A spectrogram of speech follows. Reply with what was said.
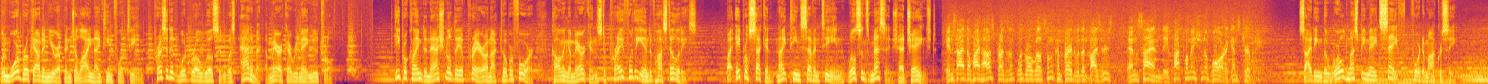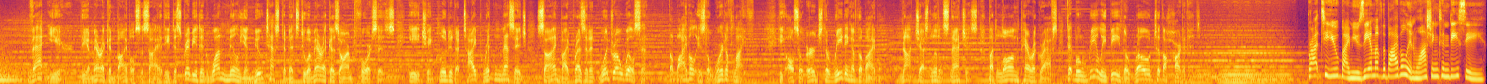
When war broke out in Europe in July 1914, President Woodrow Wilson was adamant America remain neutral. He proclaimed a National Day of Prayer on October 4, calling Americans to pray for the end of hostilities. By April 2, 1917, Wilson's message had changed. Inside the White House, President Woodrow Wilson conferred with advisers, then signed the proclamation of war against Germany. Citing the world must be made safe for democracy. That year, the American Bible Society distributed 1 million New Testaments to America's armed forces. Each included a typewritten message signed by President Woodrow Wilson. The Bible is the Word of life. He also urged the reading of the Bible, not just little snatches, but long paragraphs that will really be the road to the heart of it. Brought to you by Museum of the Bible in Washington, D.C.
